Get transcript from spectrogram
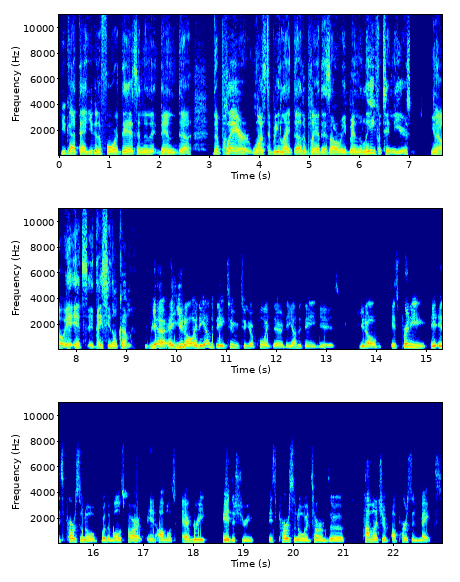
you got that, you can afford this," and then then the the player wants to be like the other player that's already been in the league for ten years. You know, it, it's it, they see them coming. Yeah, you know, and the other thing too, to your point there, the other thing is, you know, it's pretty, it's personal for the most part in almost every industry. It's personal in terms of how much a, a person makes,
